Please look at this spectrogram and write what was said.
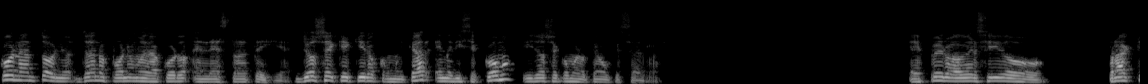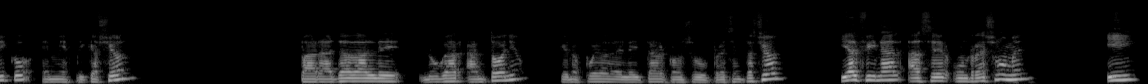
con Antonio ya nos ponemos de acuerdo en la estrategia. Yo sé qué quiero comunicar, él me dice cómo y yo sé cómo lo tengo que cerrar. Espero haber sido práctico en mi explicación para ya darle lugar a Antonio que nos pueda deleitar con su presentación y al final hacer un resumen y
